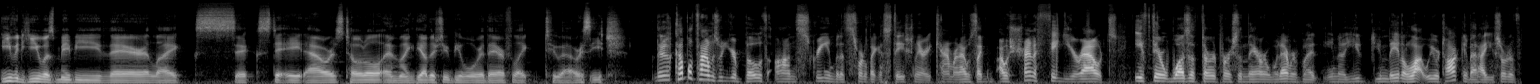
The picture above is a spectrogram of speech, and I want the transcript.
Even he was maybe there like six to eight hours total, and like the other two people were there for like two hours each there's a couple times when you're both on screen, but it's sort of like a stationary camera. And I was like, I was trying to figure out if there was a third person there or whatever. But you know, you you made a lot. We were talking about how you sort of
